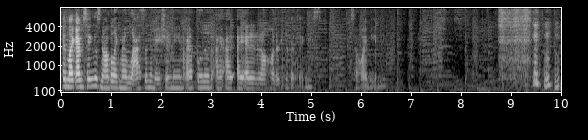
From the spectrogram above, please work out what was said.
And like I'm saying this now but like my last animation meme I uploaded I I, I edited a hundred different things. So I mean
